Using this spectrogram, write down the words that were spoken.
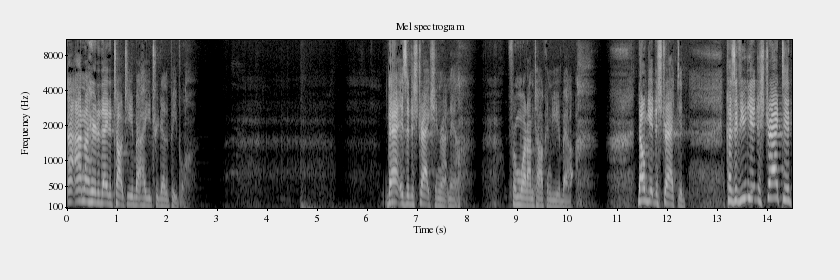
I'm not here today to talk to you about how you treat other people. That is a distraction right now from what I'm talking to you about. Don't get distracted. Because if you get distracted,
